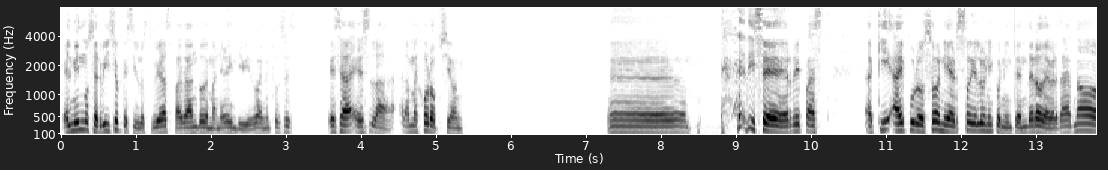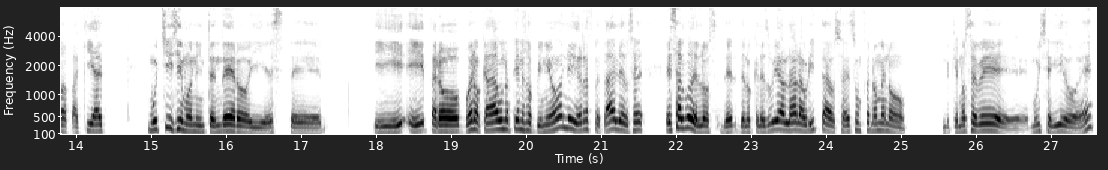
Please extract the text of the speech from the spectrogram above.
el mismo servicio que si lo estuvieras pagando de manera individual. Entonces esa es la, la mejor opción. Eh, dice Ripast, aquí hay puro Sonyer, soy el único Nintendero de verdad. No, aquí hay muchísimo Nintendero y este, y, y, pero bueno, cada uno tiene su opinión y es respetable, o sea, es algo de los, de, lo que les voy a hablar ahorita, o sea, es un fenómeno que no se ve muy seguido, eh.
